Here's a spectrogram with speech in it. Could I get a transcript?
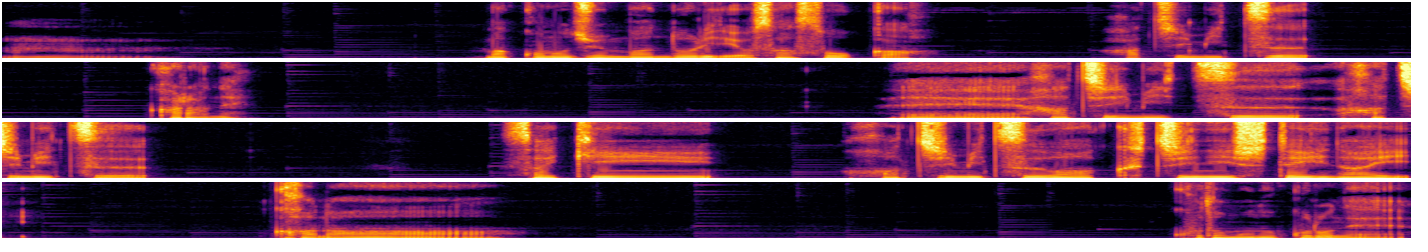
うーん。まあ、この順番通りで良さそうか。蜂蜜からね。えー、蜂蜜、蜂蜜。最近、蜂蜜は口にしていないかな子供の頃ね、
